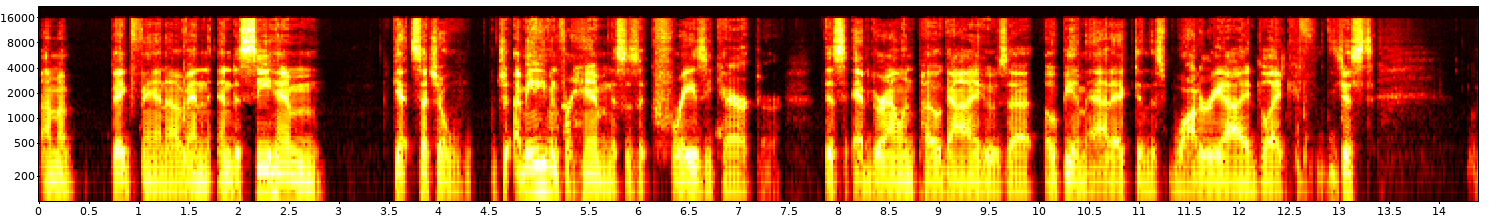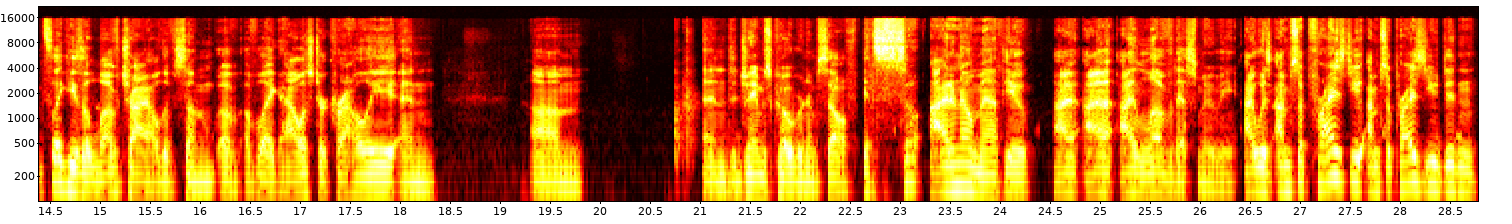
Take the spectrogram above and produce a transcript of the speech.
I'm a big fan of, and and to see him get such a, I mean, even for him, this is a crazy character. This Edgar Allan Poe guy who's a opium addict and this watery eyed, like just it's like he's a love child of some of, of like Aleister Crowley and um and James Coburn himself. It's so I don't know, Matthew. I I I love this movie. I was I'm surprised you I'm surprised you didn't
